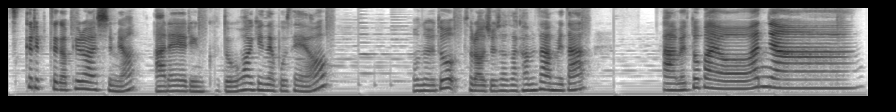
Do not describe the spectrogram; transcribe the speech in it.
스크립트가 필요하시면 아래 링크도 확인해 보세요. 오늘도 들어주셔서 감사합니다. 다음에 또 봐요. 안녕!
